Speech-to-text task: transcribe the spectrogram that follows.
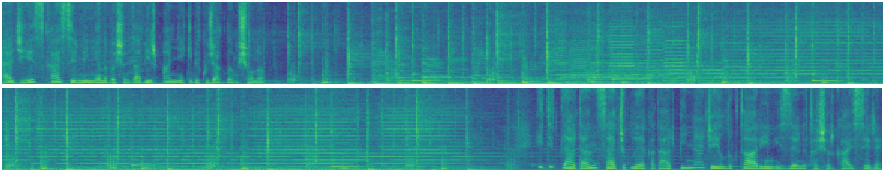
Erciyes, Kayseri'nin yanı başında bir anne gibi kucaklamış onu. Hititlerden Selçuklu'ya kadar binlerce yıllık tarihin izlerini taşır Kayseri.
